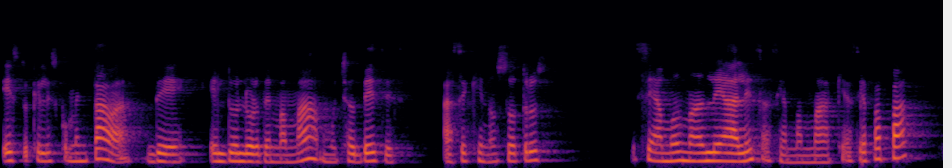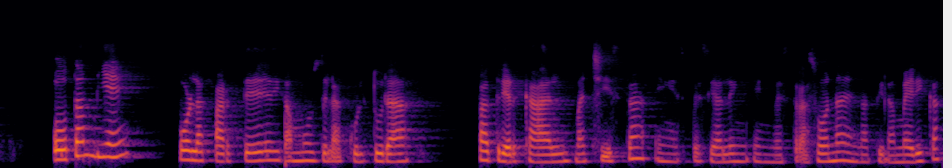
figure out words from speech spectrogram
esto que les comentaba de el dolor de mamá, muchas veces hace que nosotros seamos más leales hacia mamá que hacia papá, o también por la parte, digamos, de la cultura patriarcal machista, en especial en, nuestra zona, en Latinoamérica,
